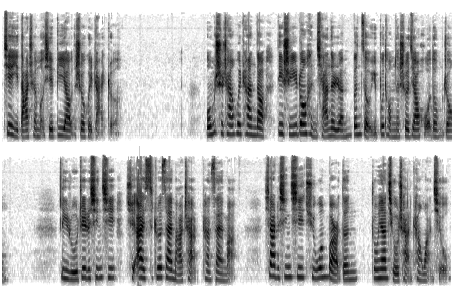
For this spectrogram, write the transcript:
借以达成某些必要的社会改革。我们时常会看到第十一中很强的人奔走于不同的社交活动中。例如，这个星期去艾斯科赛马场看赛马，下个星期去温布尔登中央球场看网球，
